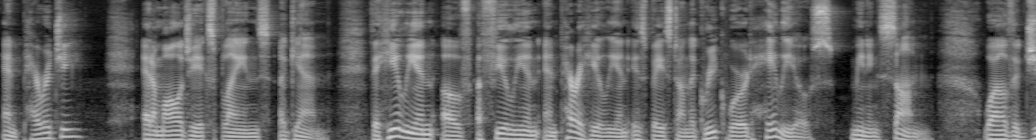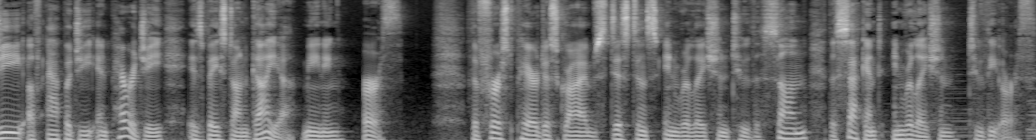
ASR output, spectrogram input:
and perigee? Etymology explains again. The helion of aphelion and perihelion is based on the Greek word helios, meaning sun, while the G of apogee and perigee is based on Gaia, meaning earth. The first pair describes distance in relation to the sun, the second in relation to the earth.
